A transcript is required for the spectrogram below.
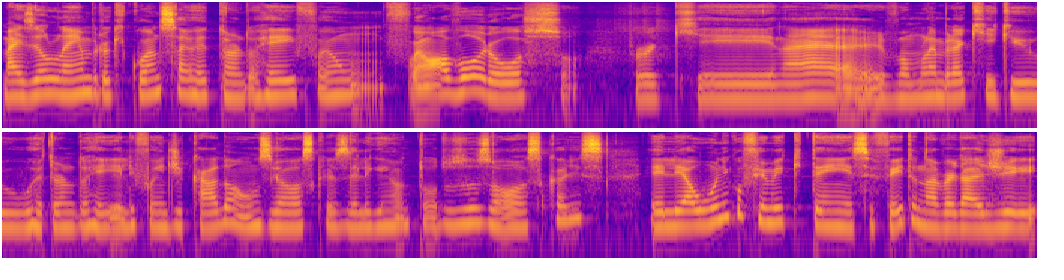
Mas eu lembro que quando saiu o Retorno do Rei foi um, foi um alvoroço. Porque, né, vamos lembrar aqui que o Retorno do Rei ele foi indicado a 11 Oscars, ele ganhou todos os Oscars. Ele é o único filme que tem esse feito, na verdade,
